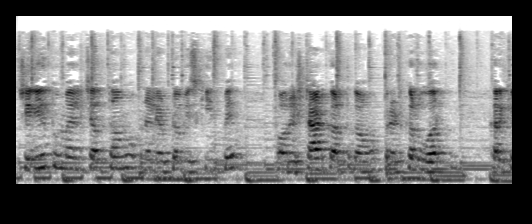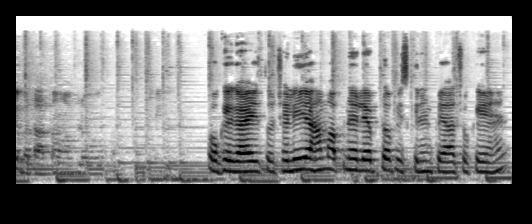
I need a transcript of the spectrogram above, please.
चलिए तो मैं चलता हूँ अपने लैपटॉप स्क्रीन पे। और स्टार्ट करता हूँ प्रैक्टिकल वर्क करके बताता हूँ आप लोगों को। ओके गाइज़ तो चलिए हम अपने लैपटॉप स्क्रीन पे आ चुके हैं।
